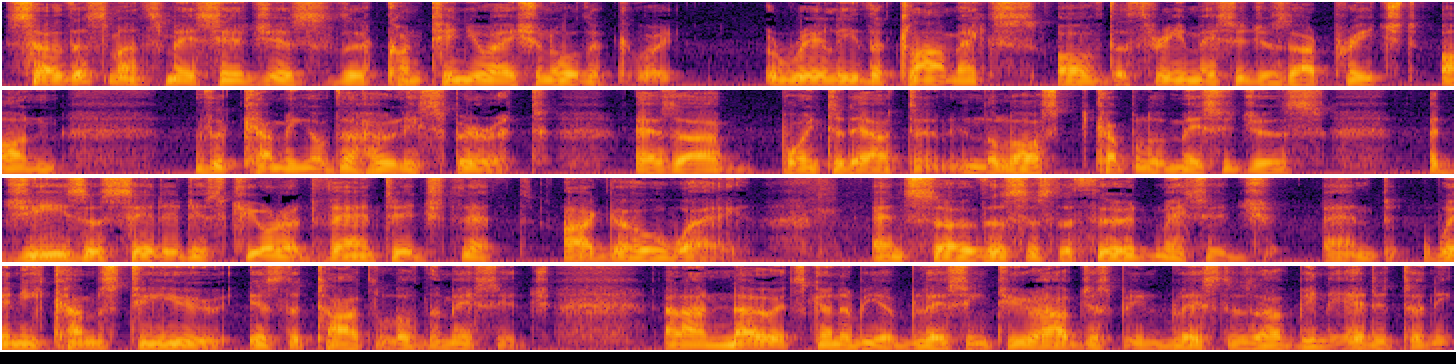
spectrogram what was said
So, this month's message is the continuation or the really the climax of the three messages I preached on the coming of the Holy Spirit. As I pointed out in the last couple of messages, Jesus said it is to your advantage that I go away. And so this is the third message. And when he comes to you is the title of the message. And I know it's going to be a blessing to you. I've just been blessed as I've been editing,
